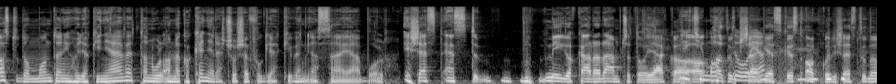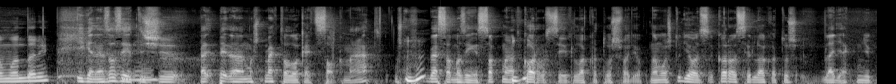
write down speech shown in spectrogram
azt tudom mondani, hogy aki nyelvet tanul, annak a kenyeret sose fogják kivenni a szájából. És ezt, ezt még akár a rám csatolják a, a mottója. hazugság eszközt, akkor is ezt tudom mondani. Igen, ez azért is, ö, például most megtanulok egy szakmát, most uh-huh. veszem az én szakmát, uh-huh. karosszéri lakatos vagyok. Na most ugye az karosszéri lakatos legyek mondjuk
